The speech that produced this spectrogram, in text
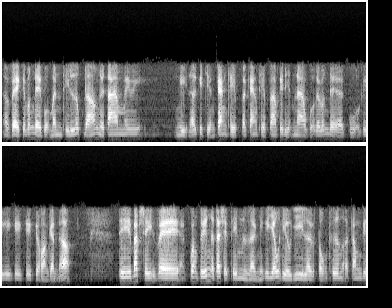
ờ, về cái vấn đề của mình thì lúc đó người ta mới nghĩ tới cái chuyện can thiệp và can thiệp vào cái điểm nào của cái vấn đề của cái cái cái cái, cái hoàn cảnh đó thì bác sĩ về quang tuyến người ta sẽ tìm là những cái dấu hiệu gì là tổn thương ở trong cái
